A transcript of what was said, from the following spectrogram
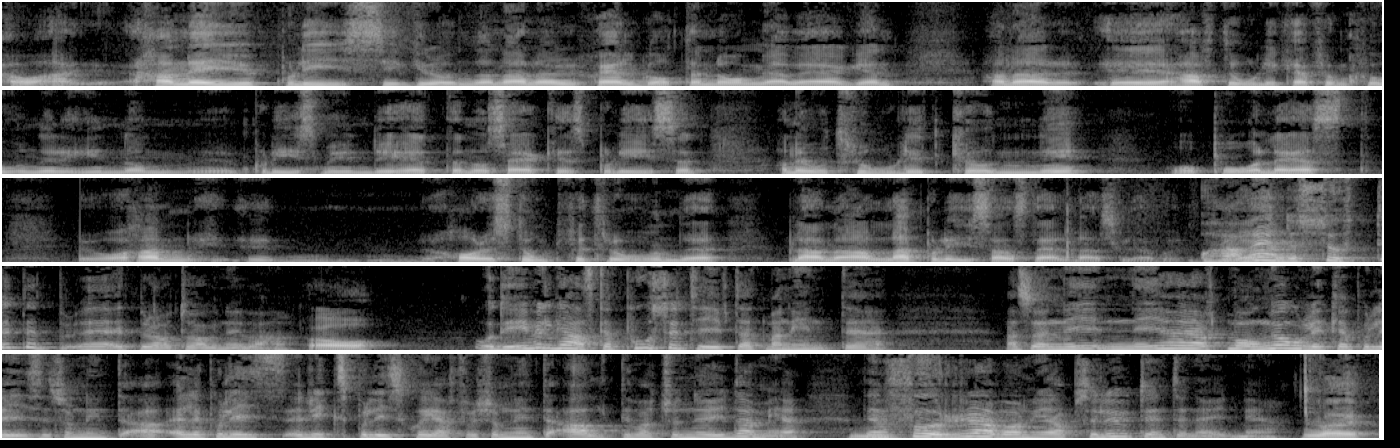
Ja, han är ju polis i grunden. Han har ju själv gått den långa vägen. Han har eh, haft olika funktioner inom eh, Polismyndigheten och Säkerhetspolisen. Han är otroligt kunnig och påläst. Och han eh, har ett stort förtroende bland alla polisanställda. Skulle jag och han har ändå suttit ett, ett bra tag nu va? Ja. Och det är väl ganska positivt att man inte Alltså ni, ni har haft många olika poliser som inte, eller polis, rikspolischefer som ni inte alltid varit så nöjda med. Mm. Den förra var ni absolut inte nöjd med. Nej.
